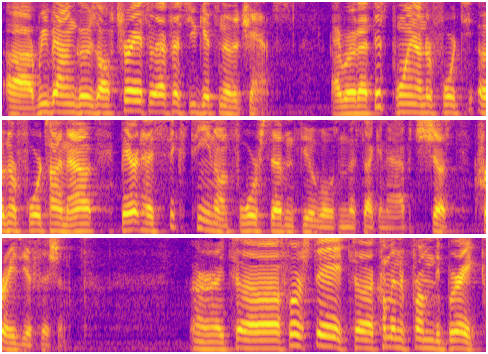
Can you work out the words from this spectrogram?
Uh, rebound goes off Tre, so FSU gets another chance. I wrote at this point under four under four timeout. Barrett has 16 on four of seven field goals in the second half. It's just crazy efficient. All right, uh, Florida State uh, coming from the break.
